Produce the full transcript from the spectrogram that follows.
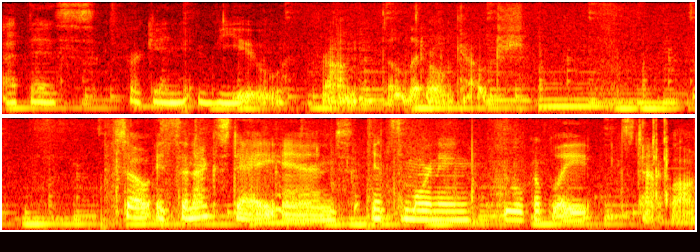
at this freaking view from the literal couch. So it's the next day and it's the morning. We woke up late. It's 10 o'clock.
